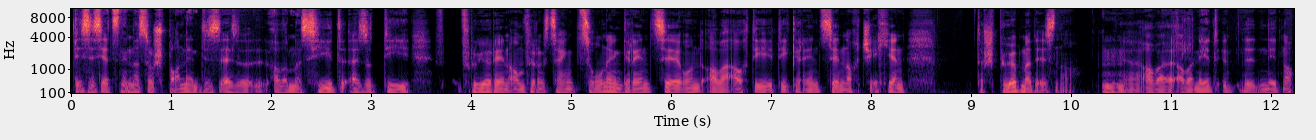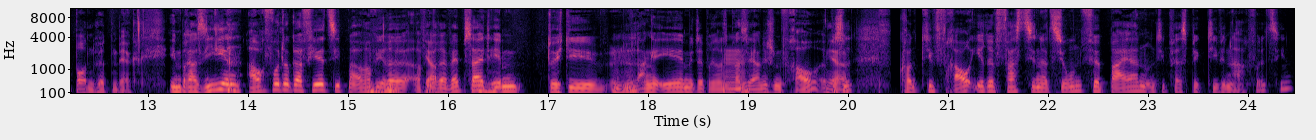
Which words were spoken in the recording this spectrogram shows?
Das ist jetzt nicht mehr so spannend, das also, aber man sieht also die frühere, in Anführungszeichen, Zonengrenze und aber auch die, die Grenze nach Tschechien, da spürt man das noch. Mhm. Ja, aber, aber nicht, nicht nach Baden-Württemberg. In Brasilien auch fotografiert, sieht man auch auf, mhm. ihrer, auf ja. ihrer Website mhm. eben durch die mhm. lange Ehe mit der mhm. brasilianischen Frau ein bisschen. Ja. Konnte die Frau ihre Faszination für Bayern und die Perspektive nachvollziehen?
